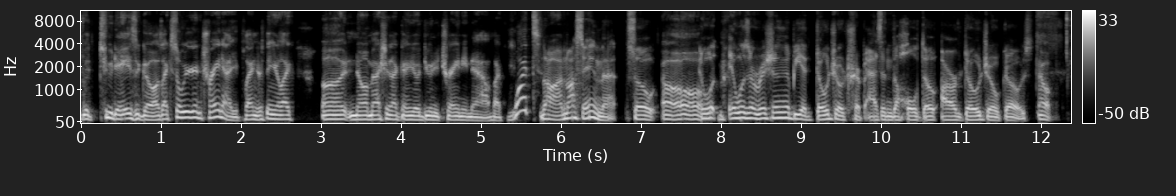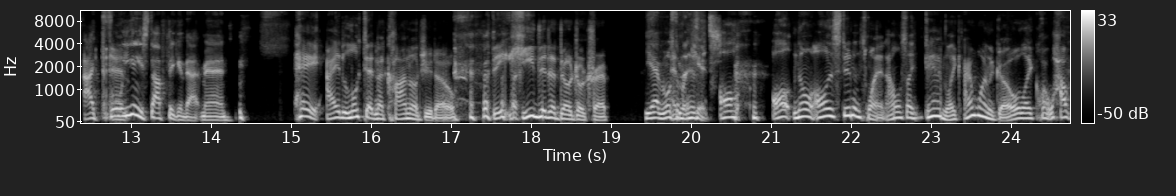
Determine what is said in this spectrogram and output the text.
with two days ago. I was like, so you're gonna train now? You plan your thing? You're like, uh, no, I'm actually not gonna go do any training now. I'm like, what? No, I'm not saying that. So, oh, it, w- it was originally gonna be a dojo trip, as in the whole do- our dojo goes. No, I and, you need to stop thinking that, man. hey, I looked at Nakano Judo. they, he did a dojo trip. Yeah, most of our kids. All, all no, all his students went. I was like, damn, like I want to go. Like, how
